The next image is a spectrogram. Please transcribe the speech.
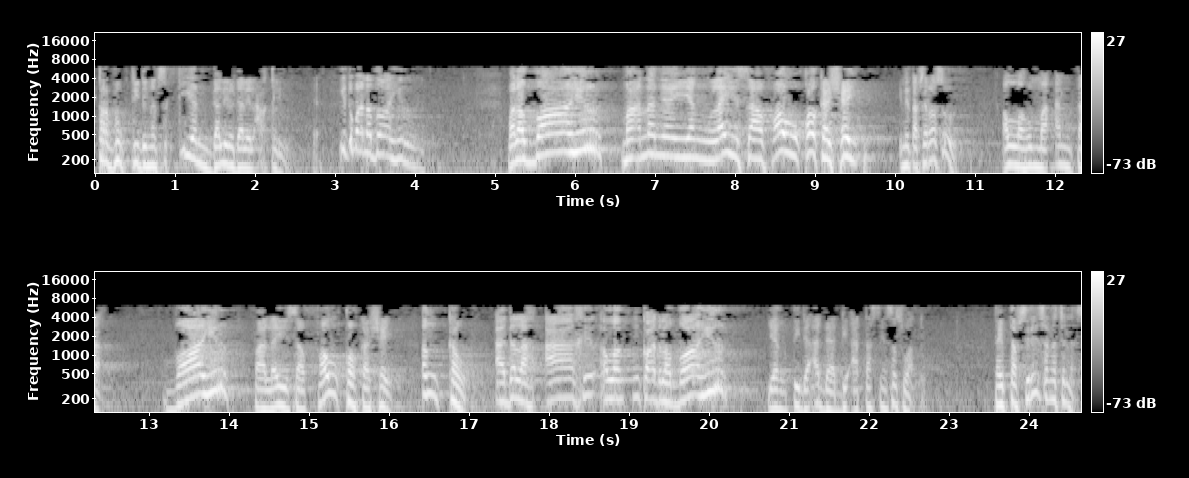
terbukti dengan sekian dalil-dalil akli. Itu makna zahir. Pada zahir maknanya yang laisa fauqaka syai. Ini tafsir Rasul. Allahumma anta zahir falaisa fauqaka syai. Engkau adalah akhir Allah engkau adalah zahir yang tidak ada di atasnya sesuatu. Tapi tafsir ini sangat jelas.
